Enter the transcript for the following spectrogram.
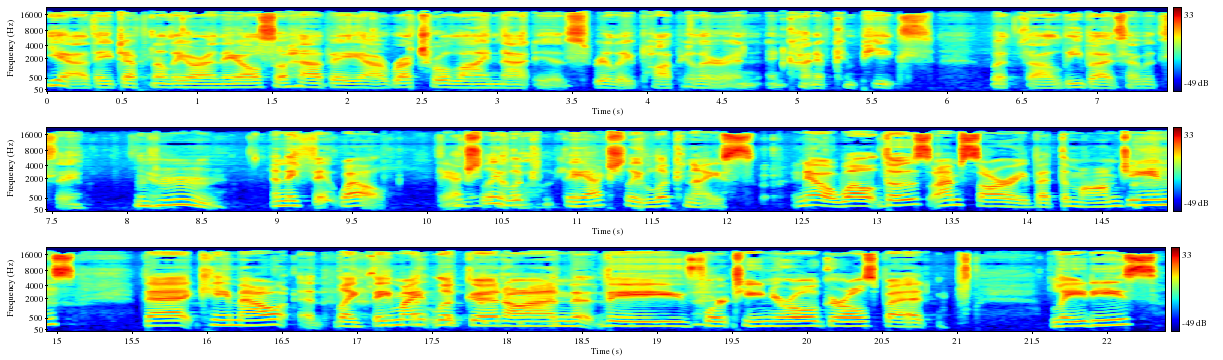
Yeah, they definitely are. And they also have a uh, retro line that is really popular and, and kind of competes with uh, Levi's, I would say. and they fit well. They actually fit look. well, They yeah. actually look nice. No, well, those. I'm sorry, but the mom jeans that came out, like they might look good on the 14 year old girls, but ladies, they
